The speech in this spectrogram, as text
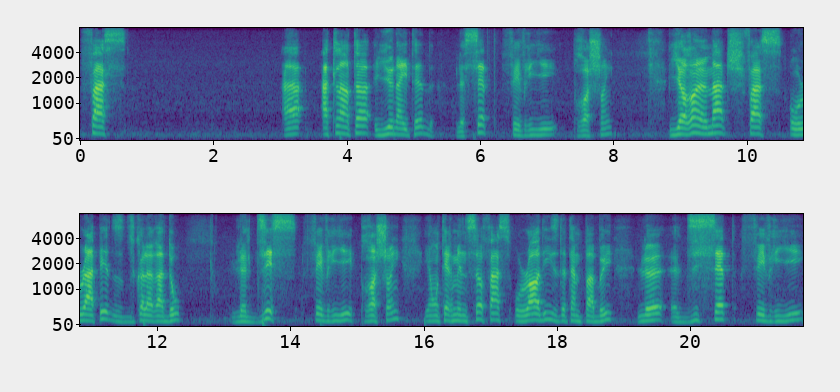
face à Atlanta United le 7 février prochain. Il y aura un match face aux Rapids du Colorado le 10 février prochain. Et on termine ça face aux Roddies de Tampa Bay le 17 février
